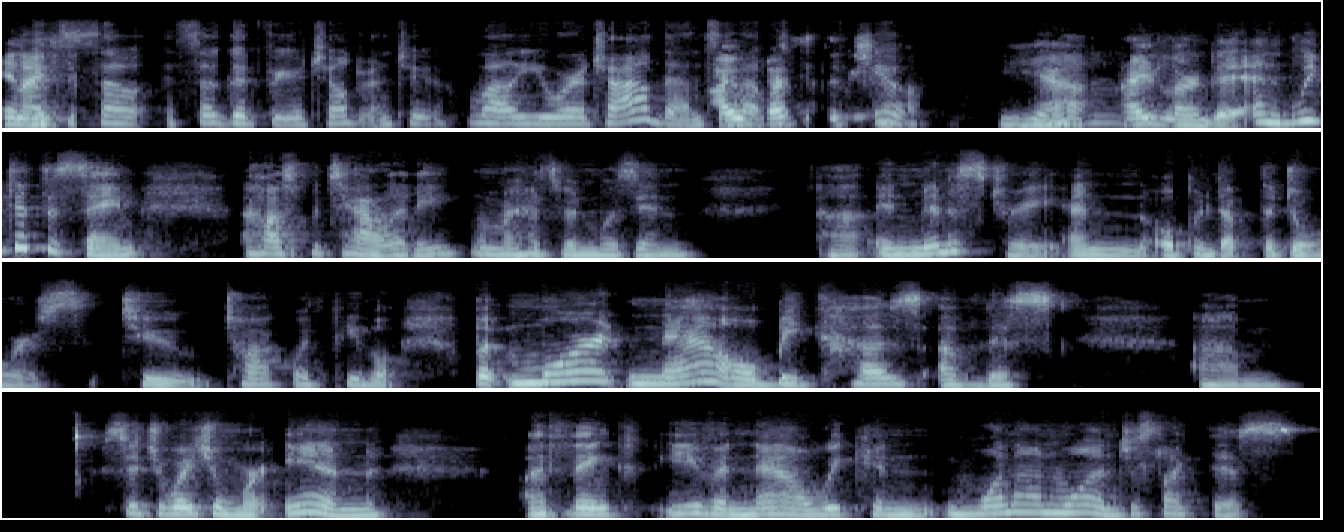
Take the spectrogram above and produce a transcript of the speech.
And I it's think- so it's so good for your children too. Well, you were a child then, so I that was was good the for you. child. Yeah, Mhm. I learned it, and we did the same hospitality when my husband was in uh, in ministry and opened up the doors to talk with people. But more now because of this um, situation we're in, I think even now we can one on one, just like this.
